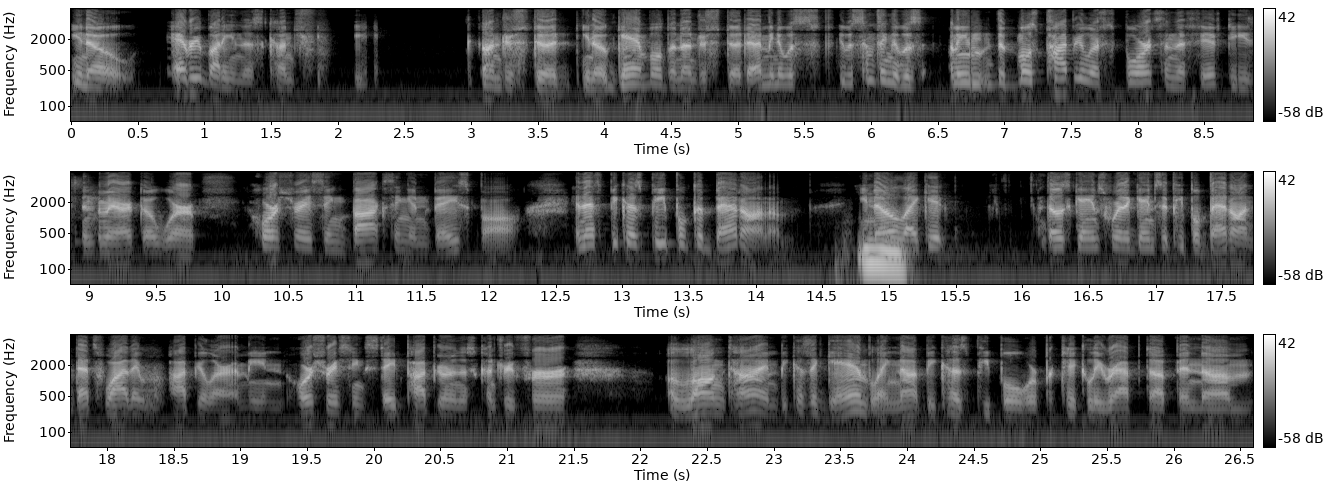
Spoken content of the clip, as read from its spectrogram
you know, everybody in this country understood, you know, gambled and understood. I mean, it was it was something that was. I mean, the most popular sports in the '50s in America were horse racing, boxing, and baseball, and that's because people could bet on them. You know, Mhm. like it. Those games were the games that people bet on. That's why they were popular. I mean, horse racing stayed popular in this country for a long time because of gambling, not because people were particularly wrapped up in, um,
